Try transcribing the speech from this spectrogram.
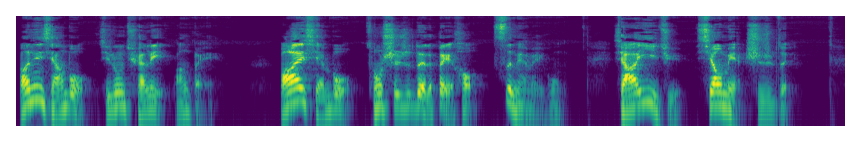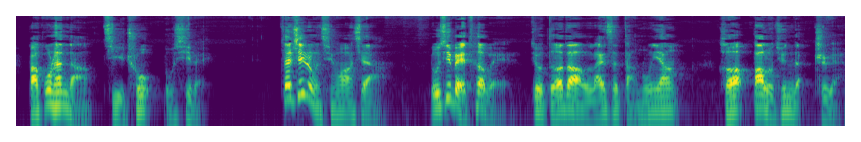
王金祥部集中全力往北，王来贤部从十支队的背后四面围攻，想要一举消灭十支队，把共产党挤出鲁西北。在这种情况下，鲁西北特委就得到了来自党中央和八路军的支援。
